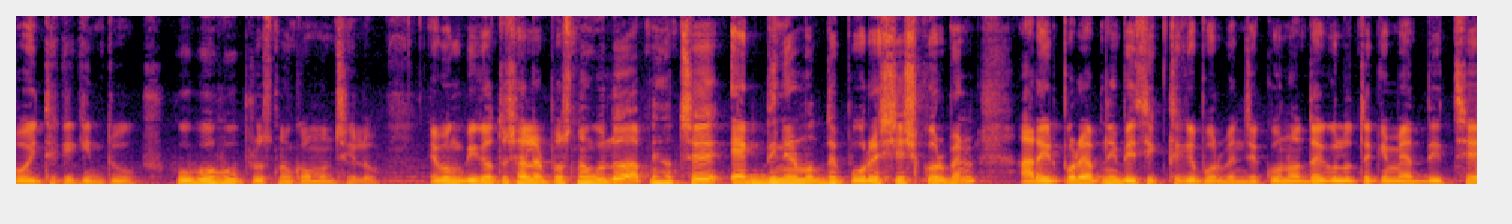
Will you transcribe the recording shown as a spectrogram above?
বই থেকে কিন্তু হুবহু প্রশ্ন কমন ছিল। এবং বিগত সালের প্রশ্নগুলো আপনি হচ্ছে একদিনের মধ্যে পড়ে শেষ করবেন, আর এরপরে আপনি বেসিক থেকে পড়বেন যে কোন অধ্যায়গুলো থেকে ম্যাথ দিচ্ছে,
